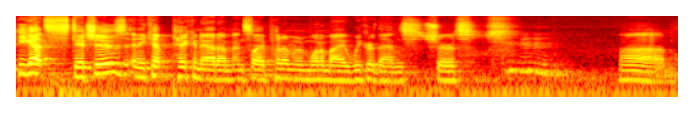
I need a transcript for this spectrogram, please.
he got stitches and he kept picking at him, and so I put him in one of my weaker thans shirts. Um,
